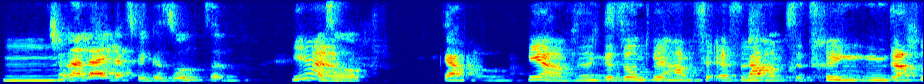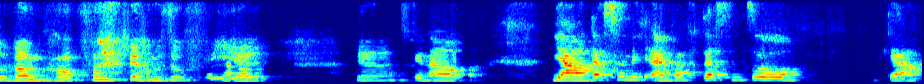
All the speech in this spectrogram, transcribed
Mhm. Schon allein, dass wir gesund sind. Ja. Also, ja. ja, wir sind gesund, wir haben zu essen, ja. wir haben zu trinken, Dach über dem Kopf, wir haben so viel. Genau. Ja. Genau. Ja, und das finde ich einfach, das sind so, ja,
